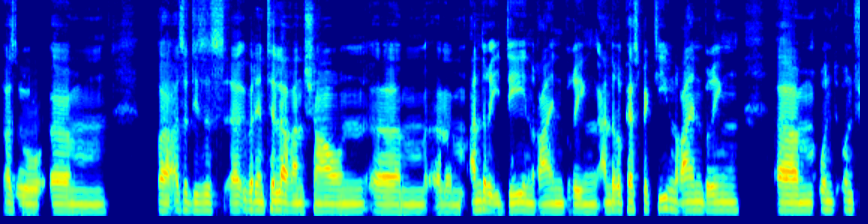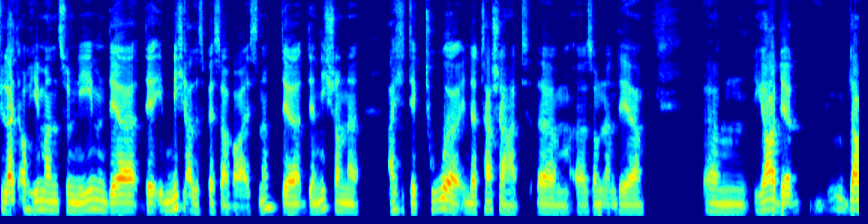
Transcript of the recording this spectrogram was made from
Also ähm, also dieses äh, über den Tellerrand schauen, ähm, ähm, andere Ideen reinbringen, andere Perspektiven reinbringen ähm, und und vielleicht auch jemanden zu nehmen, der der eben nicht alles besser weiß, ne? Der der nicht schon eine Architektur in der Tasche hat, ähm, äh, sondern der ähm, ja der da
